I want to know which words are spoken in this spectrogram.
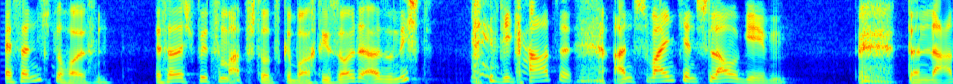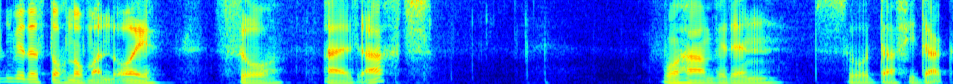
es hat nicht geholfen. Es hat das Spiel zum Absturz gebracht. Ich sollte also nicht die Karte an Schweinchen schlau geben. Dann laden wir das doch nochmal neu. So, Alt 8. Wo haben wir denn so Daffy Duck?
